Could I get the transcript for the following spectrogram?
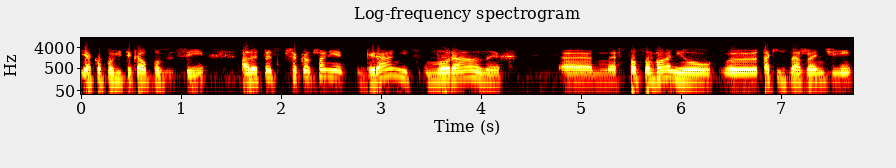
jako polityka opozycji, ale to jest przekroczenie granic moralnych w stosowaniu e, takich narzędzi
